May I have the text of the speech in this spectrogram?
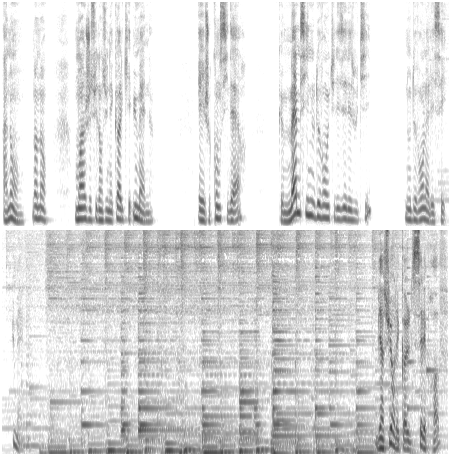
Ah non, non, non. Moi, je suis dans une école qui est humaine. Et je considère que même si nous devons utiliser des outils, nous devons la laisser humaine. Bien sûr, l'école, c'est les profs,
